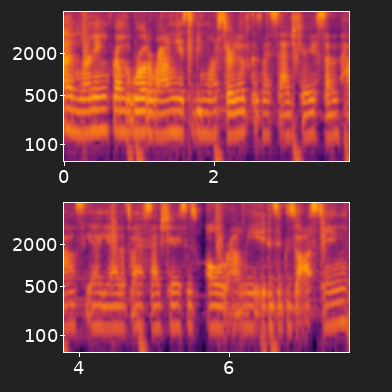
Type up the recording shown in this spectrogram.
I'm learning from the world around me is to be more assertive because my Sagittarius seventh house. Yeah, yeah, that's why I have Sagittarius all around me. It is exhausting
